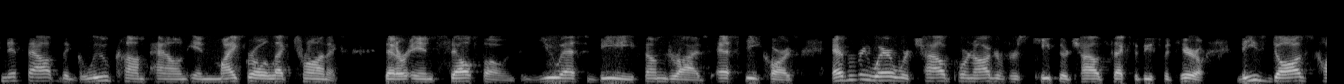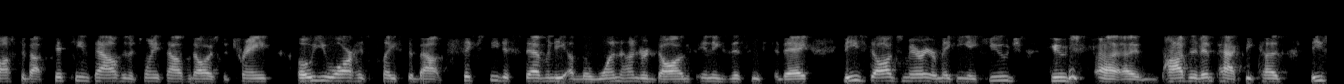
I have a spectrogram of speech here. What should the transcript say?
sniff out the glue compound in microelectronics that are in cell phones, USB, thumb drives, SD cards, everywhere where child pornographers keep their child sex abuse material. These dogs cost about 15,000 to $20,000 to train. OUR has placed about 60 to 70 of the 100 dogs in existence today. These dogs, Mary, are making a huge, huge uh, uh, positive impact because these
